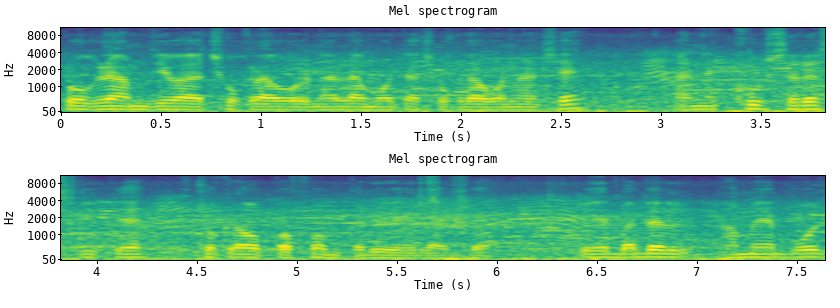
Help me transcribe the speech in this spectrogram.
પ્રોગ્રામ જેવા છોકરાઓ નાના મોટા છોકરાઓના છે અને ખૂબ સરસ રીતે છોકરાઓ પરફોર્મ કરી રહેલા છે. તો એ બદલ અમે બહુ જ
